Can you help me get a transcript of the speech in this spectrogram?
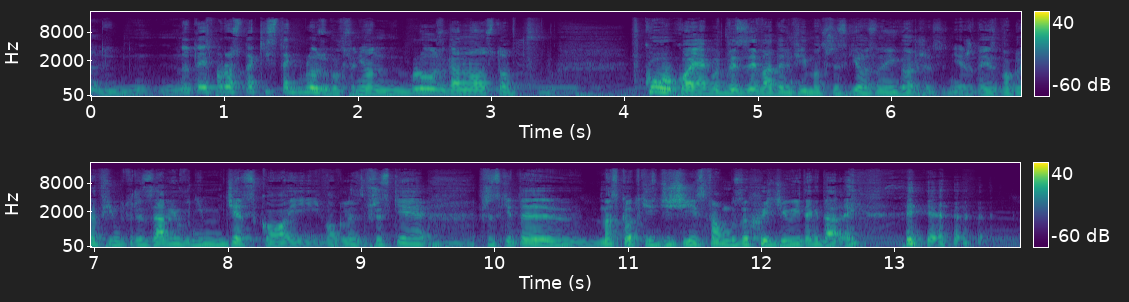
no to jest po prostu taki stek bluzgów, co nie? On bluzga non-stop w, w kółko jakby wyzywa ten film od wszystkiego, co najgorsze, nie? Że to jest w ogóle film, który zawił w nim dziecko i w ogóle wszystkie, wszystkie te maskotki z dzieciństwa mu zohydził i tak dalej.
